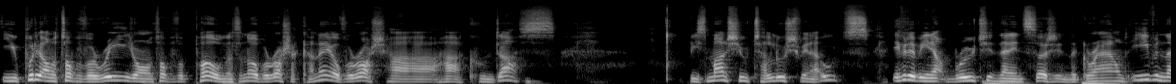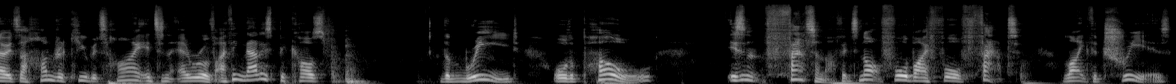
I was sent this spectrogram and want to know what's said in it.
you put it on the top of a reed or on the top of a pole, Natanoba Rosh HaKaneh over Rosh HaKundas. Bismanshu talush vinautz. If it had been uprooted and then inserted in the ground, even though it's a hundred cubits high, it's an eruv. I think that is because the reed or the pole isn't fat enough. It's not four by four fat like the tree is,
